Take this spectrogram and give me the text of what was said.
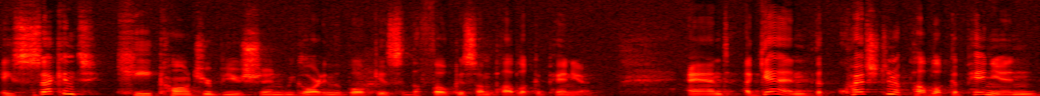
A second key contribution regarding the book is the focus on public opinion. And again, the question of public opinion,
